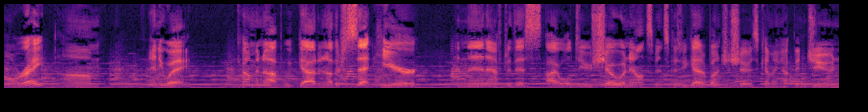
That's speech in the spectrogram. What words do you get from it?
All right. Um, anyway, coming up, we've got another set here, and then after this, I will do show announcements because we got a bunch of shows coming up in June.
